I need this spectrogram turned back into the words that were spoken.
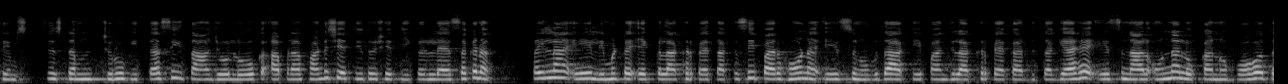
ਸਿਮ- ਸਿਸਟਮ ਸ਼ੁਰੂ ਕੀਤਾ ਸੀ ਤਾਂ ਜੋ ਲੋਕ ਆਪਣਾ ਫੰਡ ਛੇਤੀ ਤੋਂ ਛੇਤੀ ਕਰ ਲੈ ਸਕਣ। ਪਹਿਲਾਂ ਇਹ ਲਿਮਟ 1 ਲੱਖ ਰੁਪਏ ਤੱਕ ਸੀ, ਪਰ ਹੁਣ ਇਸ ਨੂੰ ਵਧਾ ਕੇ 5 ਲੱਖ ਰੁਪਏ ਕਰ ਦਿੱਤਾ ਗਿਆ ਹੈ। ਇਸ ਨਾਲ ਉਹਨਾਂ ਲੋਕਾਂ ਨੂੰ ਬਹੁਤ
